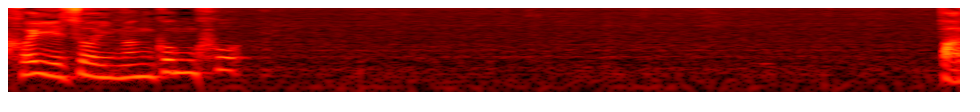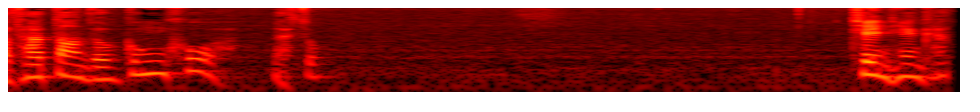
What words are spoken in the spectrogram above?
可以做一门功课，把它当做功课来做，天天看，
